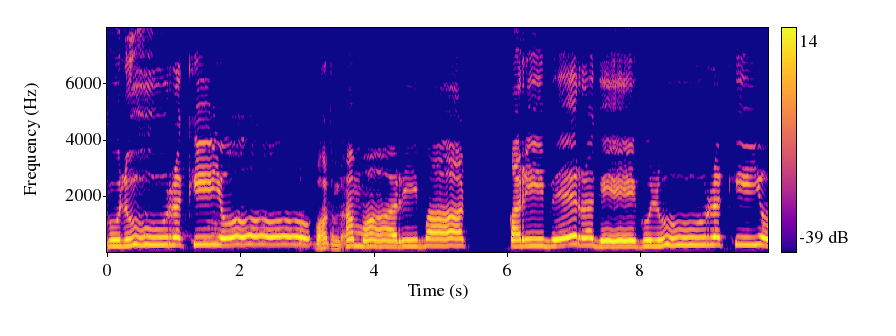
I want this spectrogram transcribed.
गुलू रखियो बहुत हमारी बात करीबे रगे गुलू रखियो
